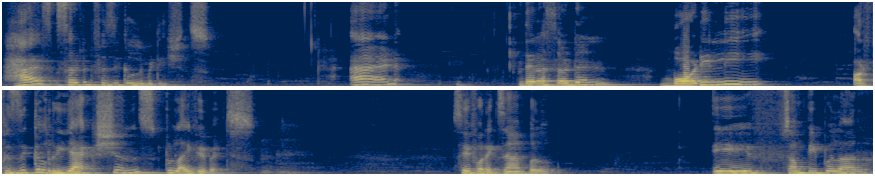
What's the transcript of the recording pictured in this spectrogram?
has certain physical limitations, and there are certain bodily or physical reactions to life events. Say, for example, if some people are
